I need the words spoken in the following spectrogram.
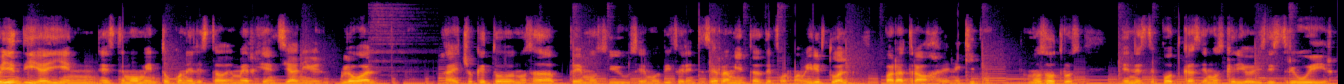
Hoy en día y en este momento con el estado de emergencia a nivel global, ha hecho que todos nos adaptemos y usemos diferentes herramientas de forma virtual para trabajar en equipo. Nosotros en este podcast hemos querido distribuir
